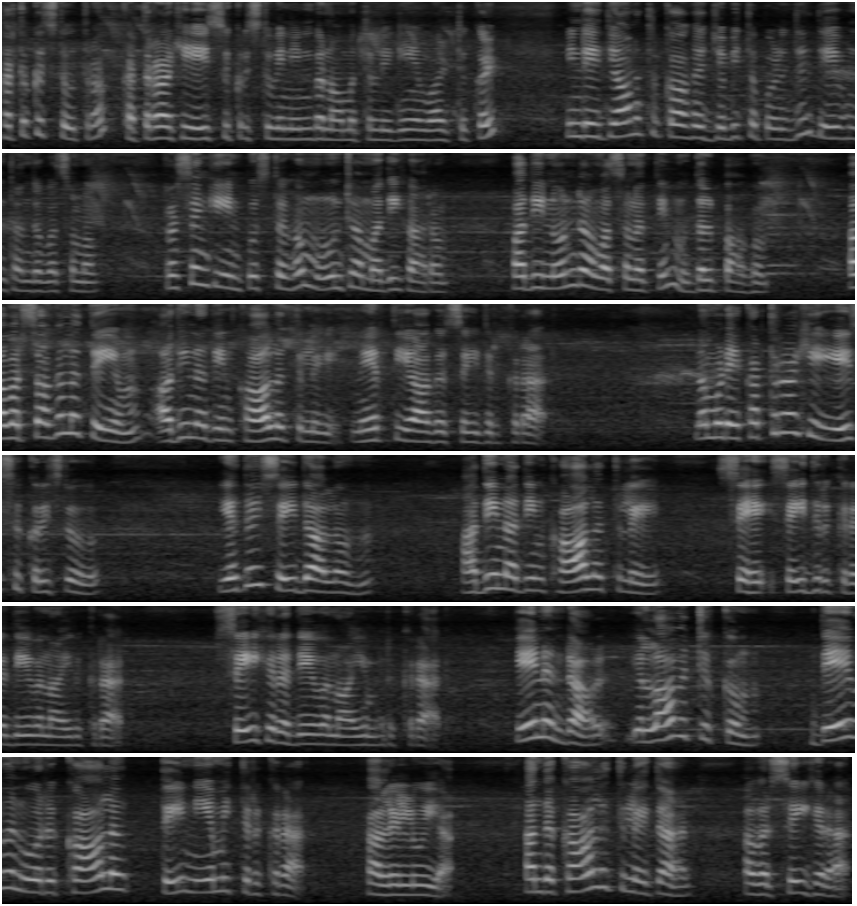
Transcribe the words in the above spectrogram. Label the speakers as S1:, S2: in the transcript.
S1: கர்த்தருக்கு ஸ்தோத்திரம். கர்த்தராகிய இயேசு கிறிஸ்துவின் இன்ப நாமத்தில் இனிய வாழ்த்துக்கள். இன்றைய தியானத்திற்காக ஜெபித்த பொழுது தேவன் தந்த வசனம். பிரசங்கியின் புஸ்தகம் மூன்றாம் அதிகாரம் பதினொன்றாம் வசனத்தின் முதல் பாகம். அவர் சகலத்தையும் அதினதின் காலத்திலே நேர்த்தியாக செய்திருக்கிறார். நம்முடைய கர்த்தராகிய இயேசு கிறிஸ்து எதை செய்தாலும் அதினதின் காலத்திலே செய் செய்திருக்கிற தேவனாயிருக்கிறார். செய்கிற தேவனாயும் இருக்கிறார். ஏனென்றால் எல்லாவற்றுக்கும் தேவன் ஒரு காலத்தை நியமித்திருக்கிறார். ஹalleluya. அந்த காலத்திலே தான் அவர் செய்கிறார்.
